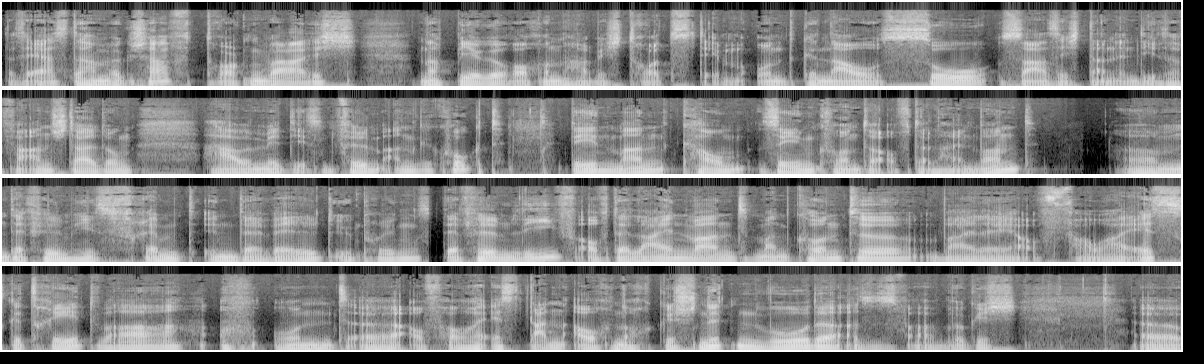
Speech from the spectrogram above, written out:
Das erste haben wir geschafft, trocken war ich, nach Bier gerochen habe ich trotzdem. Und genau so saß ich dann in dieser Veranstaltung, habe mir diesen Film angeguckt, den man kaum sehen konnte auf der Leinwand. Ähm, der Film hieß Fremd in der Welt übrigens. Der Film lief auf der Leinwand, man konnte, weil er ja auf VHS gedreht war und äh, auf VHS dann auch noch geschnitten wurde, also es war wirklich äh,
